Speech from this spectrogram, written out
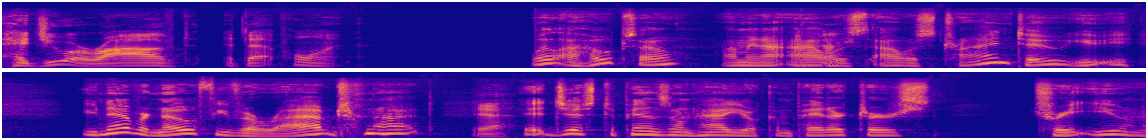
Had you arrived at that point? Well, I hope so. I mean, I, I was, I was trying to. You, you never know if you've arrived or not. Yeah. It just depends on how your competitors treat you and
